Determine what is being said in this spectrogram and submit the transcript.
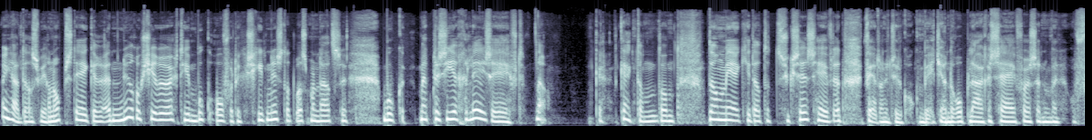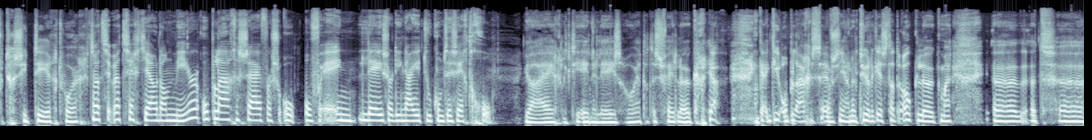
Nou ja, dat is weer een opsteker. Een neurochirurg die een boek over de geschiedenis, dat was mijn laatste boek, met plezier gelezen heeft. Nou, Kijk, dan, dan, dan merk je dat het succes heeft. En verder natuurlijk ook een beetje aan de oplagecijfers en of het geciteerd wordt. Wat, wat zegt jou dan meer? Oplagecijfers of één lezer die naar je toe komt en zegt: Goh. Ja, eigenlijk die ene lezer hoor. Dat is veel leuker. Ja. Kijk, die oplagecijfers, ja, natuurlijk is dat ook leuk. Maar uh, het, uh,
